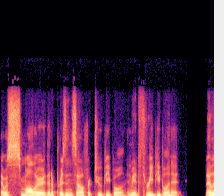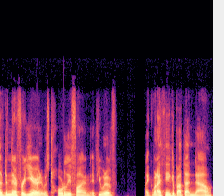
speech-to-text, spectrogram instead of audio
that was smaller than a prison cell for two people, and we had three people in it. I lived in there for a year and it was totally fine. If you would have, like, when I think about that now,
